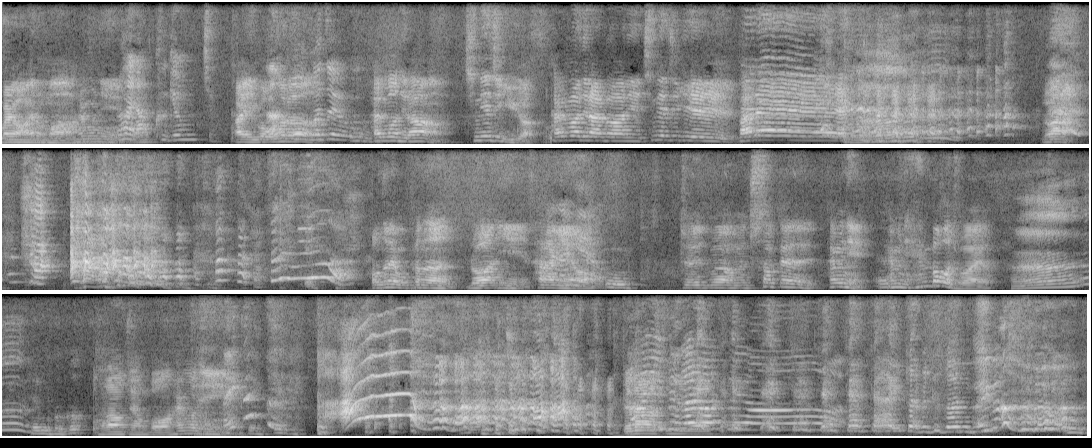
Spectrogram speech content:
빨리 와 엄마 할머니. 아, 구경증. 아니 이거 어, 오늘은 맞아요. 할머니랑 친해지기 위해 왔어. 할머니랑 로안이 친해지길 바래. 로안아. 사랑해요. 오늘의 목표는 로안이 사랑해요. 사랑해요. 응. 저희 뭐야 그러면 추석 때는 할머니, 할머니 햄버거 좋아해요? 햄버거. 다다음 주에 한번 할머니 배달 많이 배달 왔습니다. 왔어요. 던지.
